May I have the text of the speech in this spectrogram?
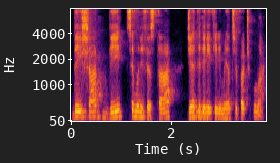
deixar de se manifestar diante de requerimentos em particular.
